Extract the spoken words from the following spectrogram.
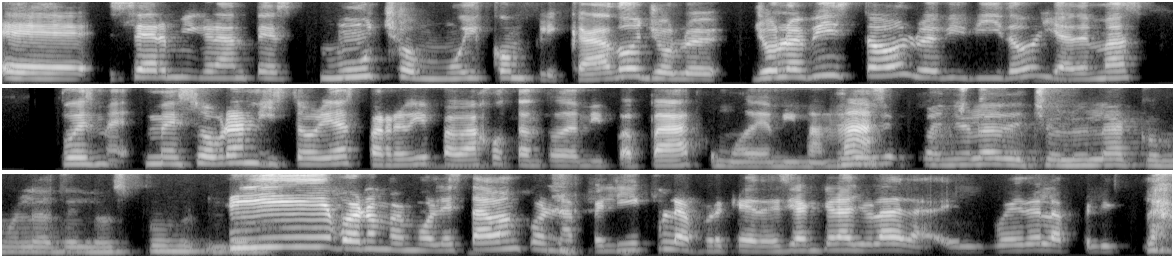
Eh, ser migrante es mucho, muy complicado. Yo lo, yo lo he visto, lo he vivido y además pues me, sobran historias para arriba y para abajo, tanto de mi papá como de mi mamá. Es española de Cholula como la de los pobres. Sí, bueno, me molestaban con la película porque decían que era yo la, el güey de la película.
